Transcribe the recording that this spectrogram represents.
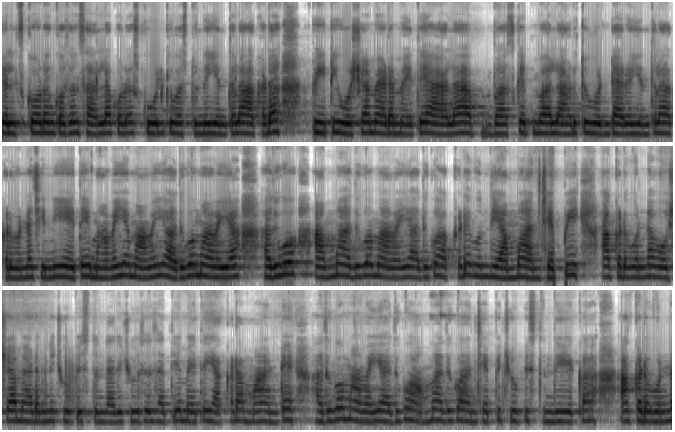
తెలుసుకోవడం కోసం సరళ కూడా స్కూల్కి వస్తుంది. ఇంతలో అక్కడ పీటీ ఉషా మేడం అయితే అలా బాస్కెట్ బాల్ ఆడుతూ ఉంటారు. ఇంతలో అక్కడ ఉన్న చిన్ని అయితే మామయ్య మామయ్య అదిగో మామయ్య అదిగో అమ్మ అదిగో మామయ్య అదిగో అక్కడే ఉంది అమ్మ అని చెప్పి అక్కడ ఉన్న ఉషా మేడంని చూపిస్తుంది. అది చూసి సత్యం అయితే ఎక్కడమ్మా? అంటే అదిగో మామయ్య అదిగో అమ్మ అదిగో అని చెప్పి చూపిస్తుంది. ఇక అక్కడ ఉన్న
